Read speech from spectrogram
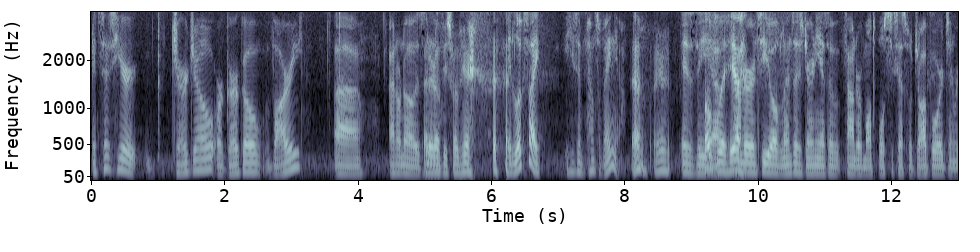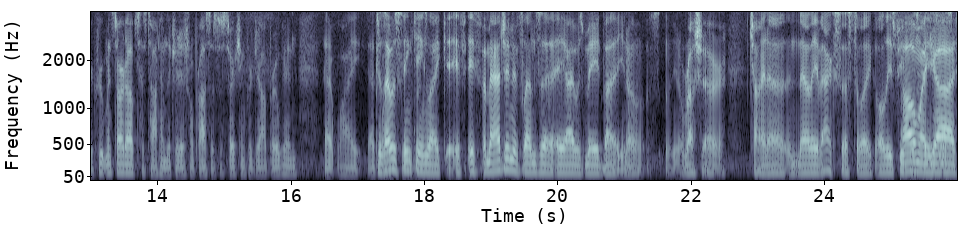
It says here Gergo or Gergo Vari. Uh, I don't know. Is I don't know if he's from here. it looks like he's in Pennsylvania. oh, all right. Is the uh, yeah. founder and CEO of Lensa. His journey as a founder of multiple successful job boards and recruitment startups has taught him the traditional process of searching for job broken. That why that's Because I was thinking, Lensa. like, if, if imagine if Lensa AI was made by you know you know Russia or China, and now they have access to like all these people. Oh my God.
